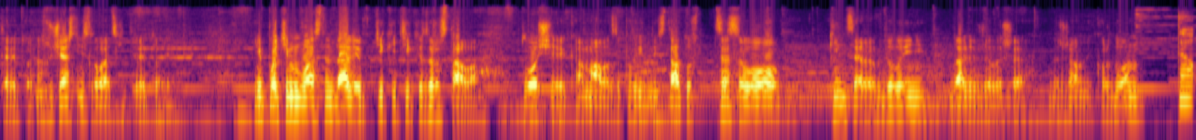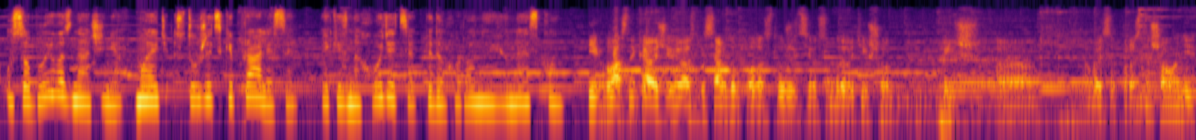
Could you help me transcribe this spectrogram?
території, на сучасній словацькій території. І потім, власне, далі тільки-тільки зростала площа, яка мала заповідний статус. Це село кінцеве в долині, далі вже лише державний кордон. Та особливе значення мають стужицькі праліси, які знаходяться під охороною ЮНЕСКО. І, власне кажучи, якраз в лісах довкола Стужиці, особливо ті, що більш е, високо розташовані,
